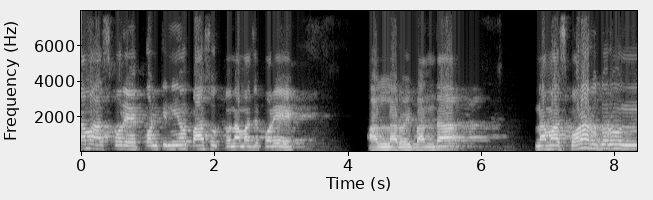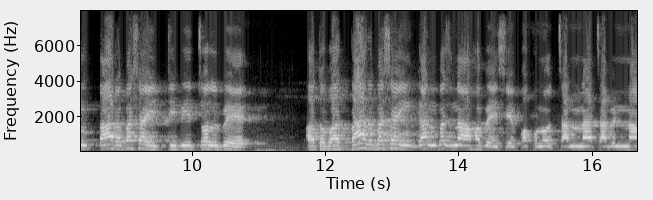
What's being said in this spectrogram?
নামাজ পড়ে কন্টিনিউ পাঁচ নামাজে পড়ে, আল্লাহর ওই বান্দা নামাজ পড়ার দরুন তার বাসায় টিভি চলবে অথবা তার বাসায় গান বাজনা হবে, সে কখনো চান না, চাবেন না।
